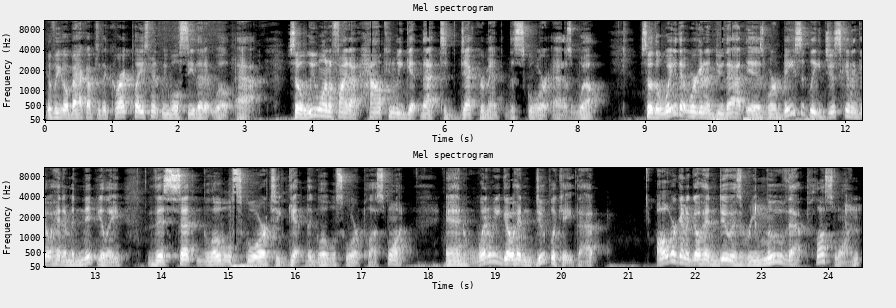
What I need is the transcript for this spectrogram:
If we go back up to the correct placement, we will see that it will add. So we want to find out how can we get that to decrement the score as well. So the way that we're going to do that is we're basically just going to go ahead and manipulate this set global score to get the global score plus one. And when we go ahead and duplicate that, all we're going to go ahead and do is remove that plus one.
